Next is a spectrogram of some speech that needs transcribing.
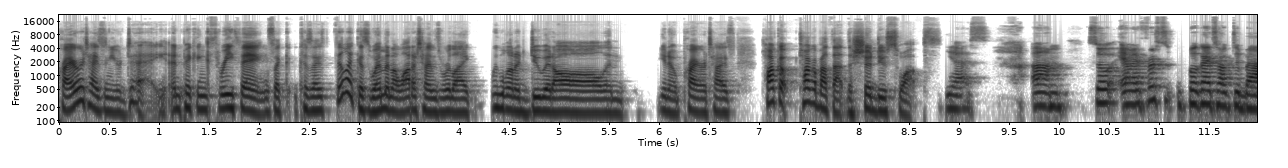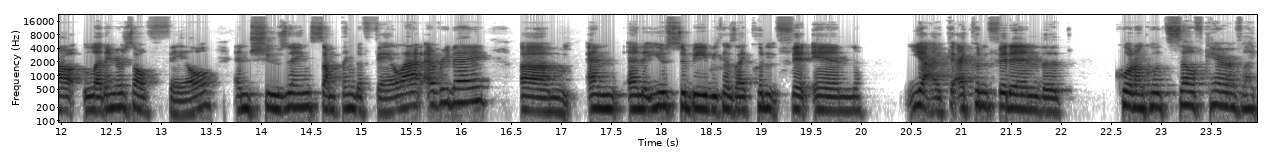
prioritizing your day and picking three things. Like, because I feel like as women, a lot of times we're like, we want to do it all and you know prioritize. Talk talk about that. The should do swaps. Yes. Um, so in my first book, I talked about letting yourself fail and choosing something to fail at every day um, and and it used to be because I couldn't fit in. Yeah, I, I couldn't fit in the quote unquote self care of like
